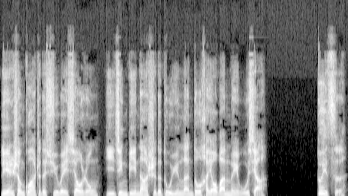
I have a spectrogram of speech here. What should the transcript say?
脸上挂着的虚伪笑容，已经比那时的杜云兰都还要完美无瑕。对此，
